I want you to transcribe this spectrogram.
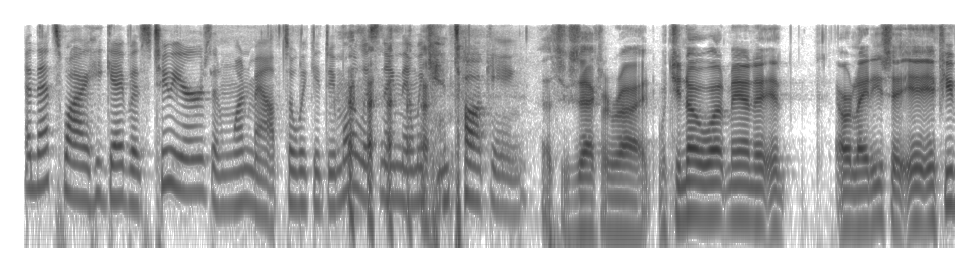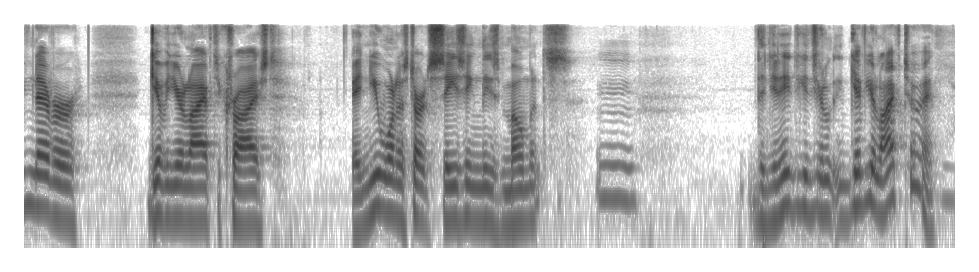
And that's why he gave us two ears and one mouth so we could do more listening than we can talking. That's exactly right. But you know what, man, it, it, or ladies, if you've never given your life to Christ and you want to start seizing these moments, mm. then you need to give your, give your life to Him. Yeah.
